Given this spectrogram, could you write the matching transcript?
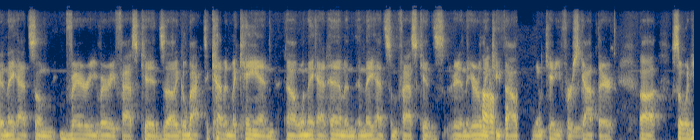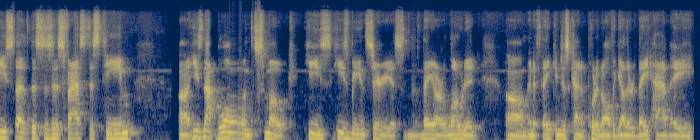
and they had some very very fast kids. Uh, go back to kevin mccann uh, when they had him and, and they had some fast kids in the early Oh. 2000s when kenny first got there. Uh, so when he says this is his fastest team uh, he's not blowing smoke. He's he's being serious. They are loaded. Um, and if they can just kind of put it all together they have a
